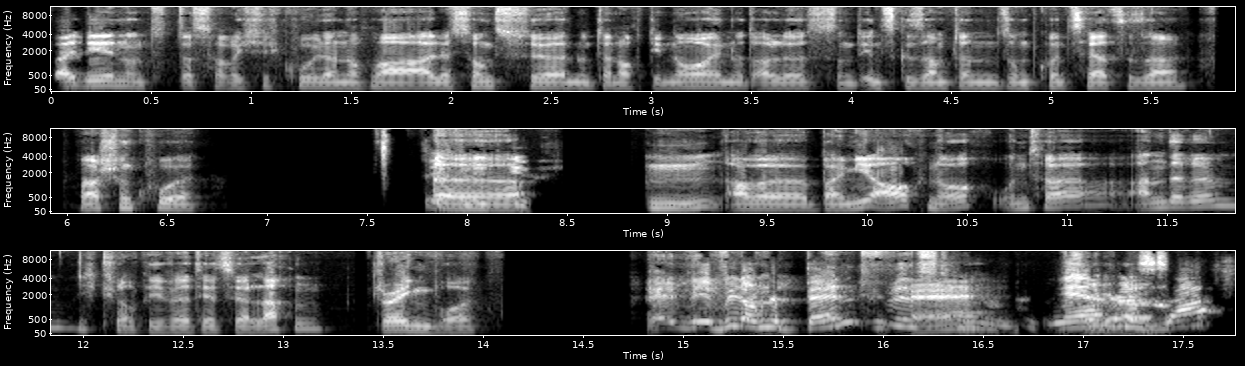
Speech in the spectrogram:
bei denen und das war richtig cool, dann nochmal alle Songs zu hören und dann auch die neuen und alles und insgesamt dann in so einem Konzert zu sein. War schon cool. Definitiv. Mhm, aber bei mir auch noch, unter anderem, ich glaube, ihr werdet jetzt ja lachen, Dragon Ball. Hey, wer will doch eine Band wissen? Äh. Er hat Ja. gesagt,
